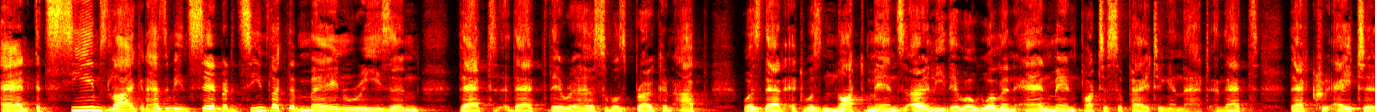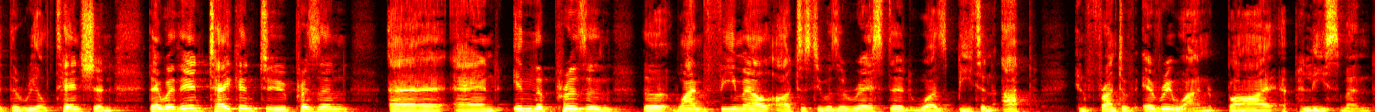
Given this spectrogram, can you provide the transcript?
And it seems like it hasn't been said but it seems like the main reason that that their rehearsal was broken up was that it was not men's only. There were women and men participating in that, and that that created the real tension. They were then taken to prison, uh, and in the prison, the one female artist who was arrested was beaten up in front of everyone by a policeman,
